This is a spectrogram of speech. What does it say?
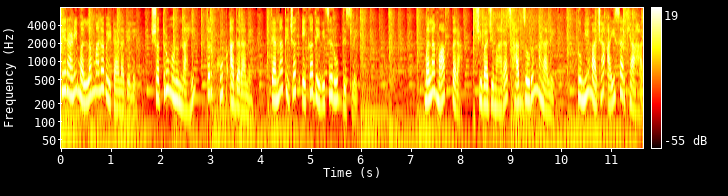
ते राणी मल्लम्माला भेटायला गेले. शत्रू म्हणून नाही तर खूप आदराने. त्यांना तिच्यात एका देवीचे रूप दिसले. मला माफ करा. शिवाजी महाराज हात जोडून म्हणाले तुम्ही माझ्या आईसारखे आहात.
